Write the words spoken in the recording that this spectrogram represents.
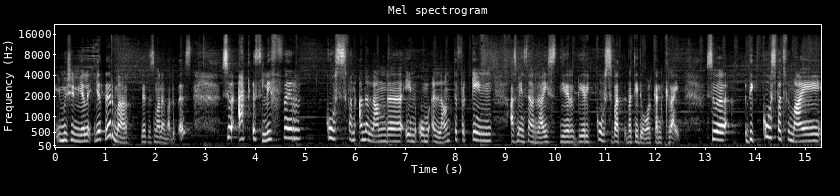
emosionele eter, maar dit is maar net wat dit is. So ek is lief vir kos van ander lande en om 'n land te verken as mense nou reis deur deur die kos wat wat jy daar kan kry. So die kos wat vir my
